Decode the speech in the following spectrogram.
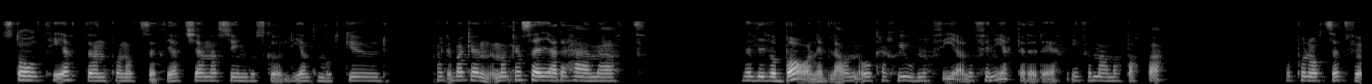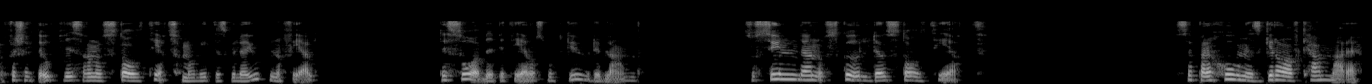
stoltheten på något sätt i att känna synd och skuld gentemot Gud. Man kan, man, kan, man kan säga det här med att när vi var barn ibland och kanske gjorde något fel och förnekade det inför mamma och pappa och på något sätt för, försökte uppvisa någon stolthet som om vi inte skulle ha gjort något fel. Det är så vi beter oss mot Gud ibland. Så synden och skuldens stolthet. Separationens gravkammare.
